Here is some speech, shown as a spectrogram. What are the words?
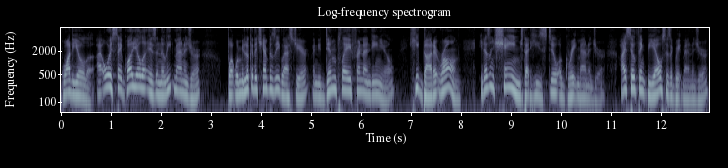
Guardiola. I always say Guardiola is an elite manager, but when we look at the Champions League last year and he didn't play Fernandinho, he got it wrong. It doesn't change that he's still a great manager. I still think Bielsa is a great manager,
